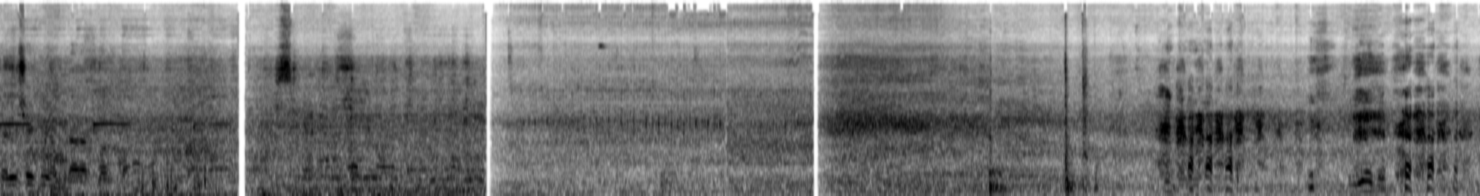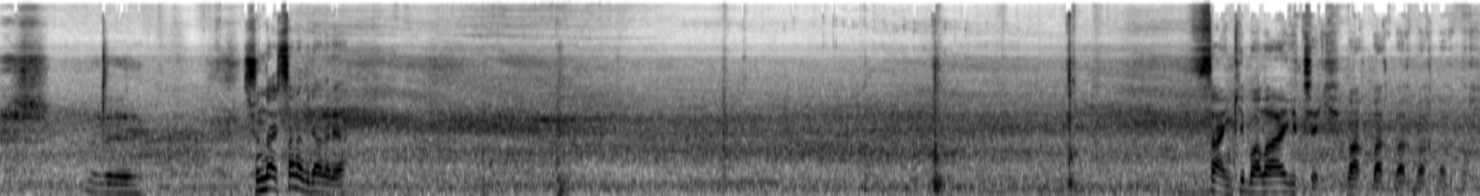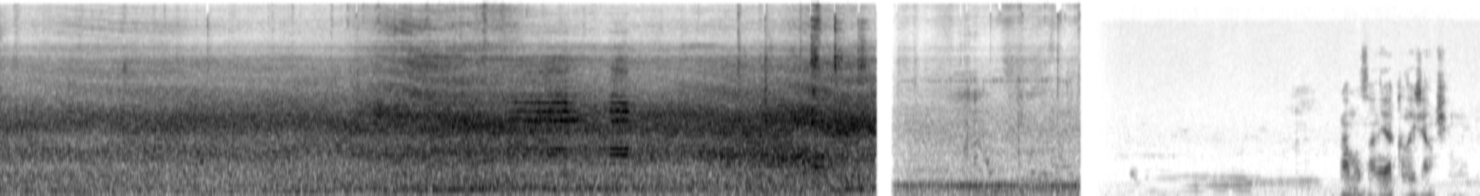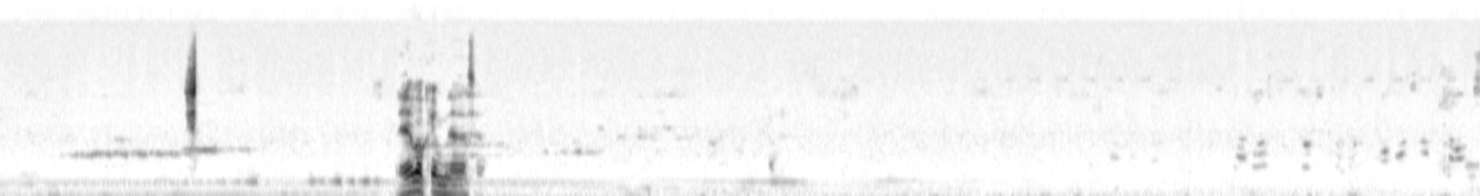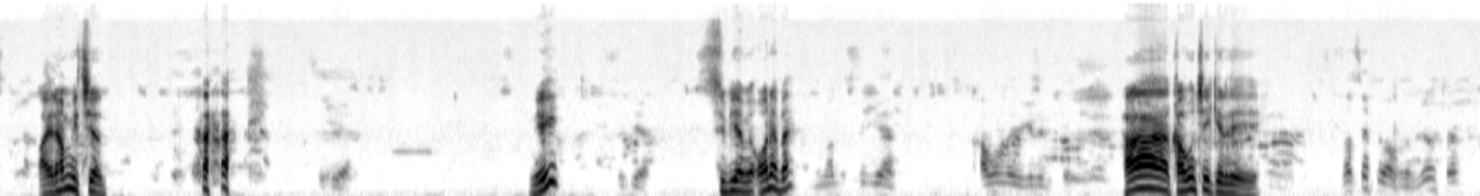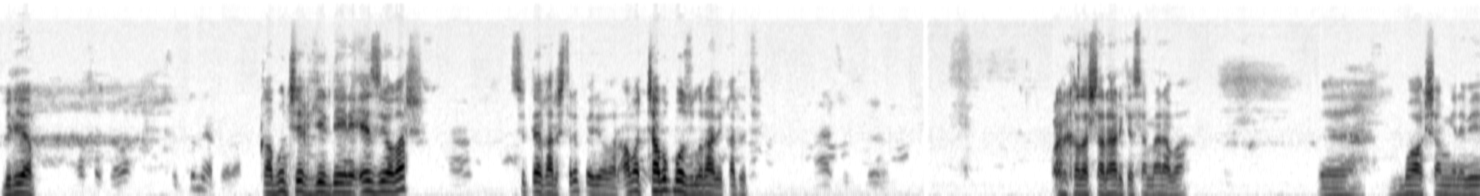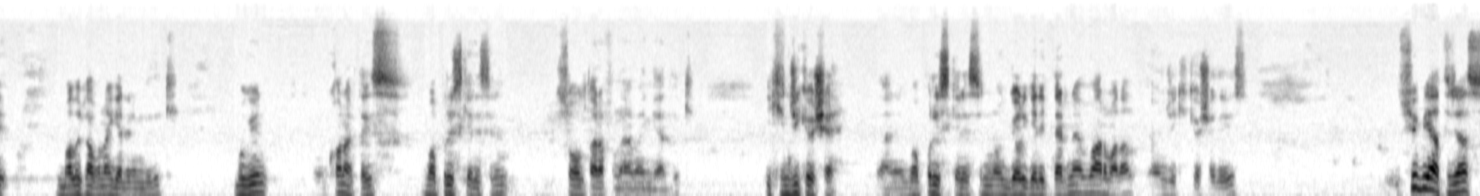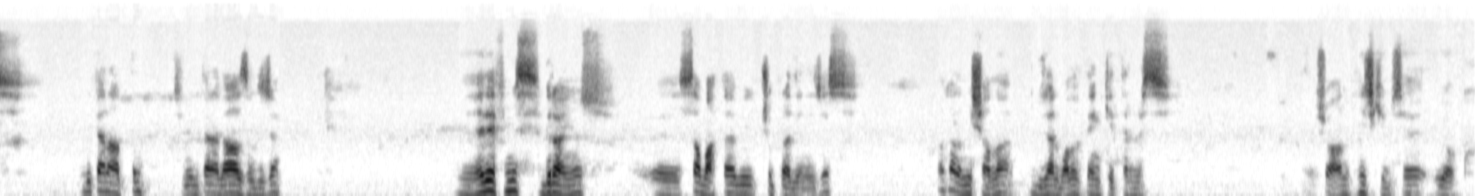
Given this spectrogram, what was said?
Seni çekmiyorum birader korkma. Şunu da açsana birader ya. Sanki balığa gidecek. Bak bak bak bak bak bak. Ramazan'ı yakalayacağım şimdi. Şşt. Neye bakıyorsun birader sen? Ayran mı içiyorsun? ne? Sübye. Sübye mi? O ne be? Bunun adı sübye. Kavunla ilgili bir şey. Ha kavun çekirdeği. Nasıl yapıyorlar bunu biliyor musun? Biliyorum. Nasıl yapıyorlar? Sütlü mü yapıyorlar? Kavun çekirdeğini eziyorlar. Ha. Sütle karıştırıp veriyorlar. Ama çabuk bozulur ha dikkat et. Ha. Arkadaşlar herkese merhaba. Ee, bu akşam yine bir balık avına gelelim dedik. Bugün konaktayız. Vapur iskelesinin sol tarafına hemen geldik. İkinci köşe. Yani vapur iskelesinin o gölgeliklerine varmadan önceki köşedeyiz. Sübiye atacağız. Bir tane attım. Şimdi bir tane daha hazırlayacağım. Ee, Hedefimiz Granyos. Ee, Sabah da bir çupra deneyeceğiz. Bakalım inşallah güzel balık denk getiririz. Şu an hiç kimse yok.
